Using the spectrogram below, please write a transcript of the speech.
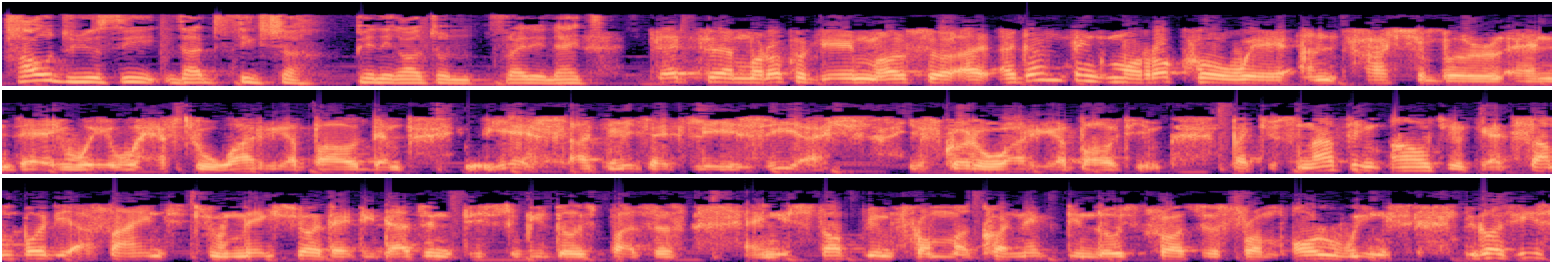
How do you see that fixture panning out on Friday night? That uh, Morocco game also, I, I, don't think Morocco were untouchable and uh, we, we have to worry about them. Yes, admittedly, Ziyech, you've got to worry about him. But you snap him out, you get somebody assigned to make sure that he doesn't distribute those passes and you stop him from uh, connecting those crosses from all wings because he's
